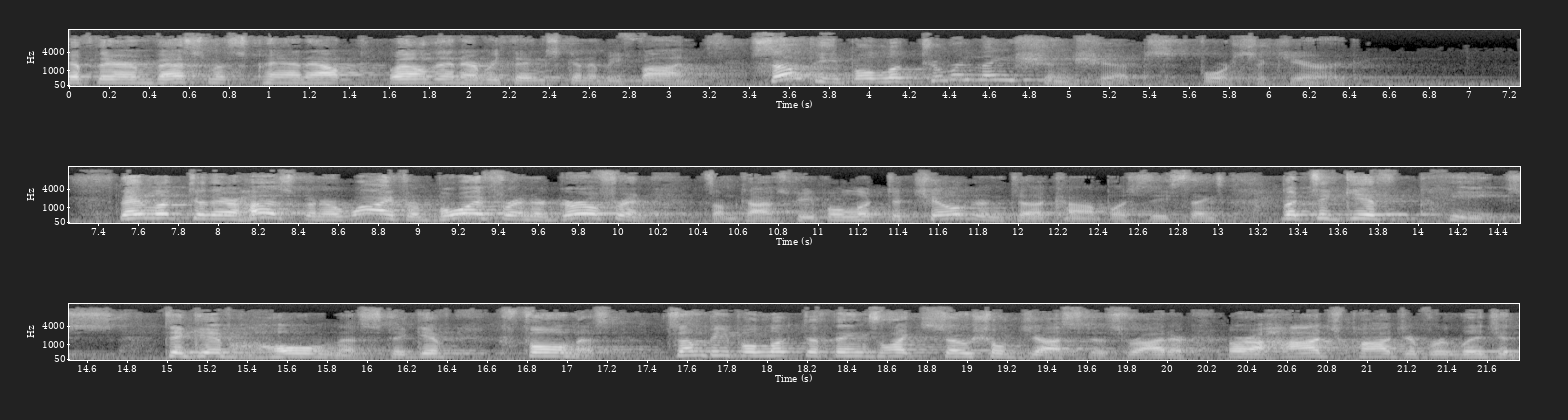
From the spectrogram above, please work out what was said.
if their investments pan out, well, then everything's going to be fine. Some people look to relationships for security. They look to their husband or wife or boyfriend or girlfriend. Sometimes people look to children to accomplish these things. But to give peace, to give wholeness, to give fullness. Some people look to things like social justice, right, or, or a hodgepodge of religion,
